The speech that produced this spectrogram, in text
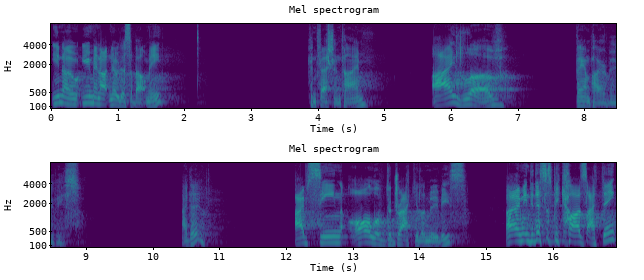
You know, you may not know this about me. Confession time. I love vampire movies. I do. I've seen all of the Dracula movies. I mean, this is because I think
